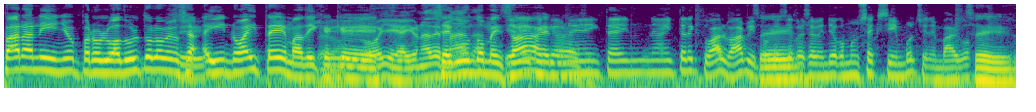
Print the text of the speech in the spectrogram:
para niños, pero los adultos lo ven. O sea, y no hay tema de que, Sí. que Oye, hay una demanda. segundo mensaje. que ¿no? una, inte- una intelectual Barbie, Sí. porque siempre se vendió como un sex symbol, sin embargo, Sí.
